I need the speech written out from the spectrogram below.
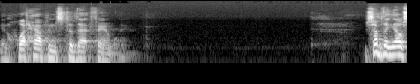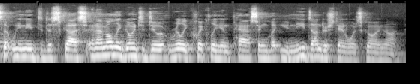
And what happens to that family? Something else that we need to discuss, and I'm only going to do it really quickly in passing, but you need to understand what's going on.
